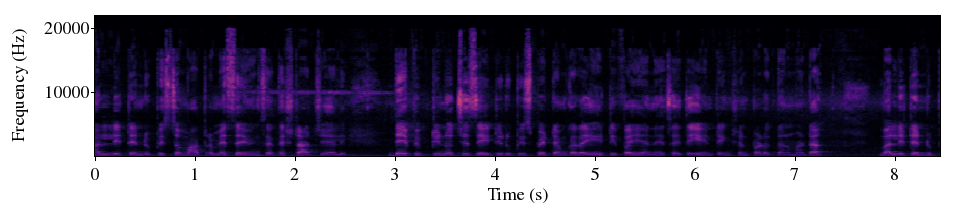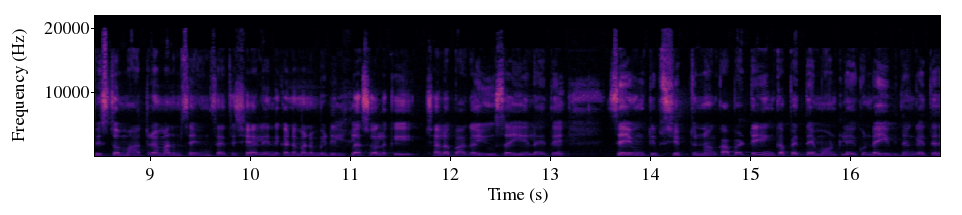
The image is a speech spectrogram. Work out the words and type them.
మళ్ళీ టెన్ రూపీస్తో మాత్రమే సేవింగ్స్ అయితే స్టార్ట్ చేయాలి. డే ఫిఫ్టీన్ వచ్చేసి ఎయిటీ రూపీస్ పెట్టాం కదా ఎయిటీ ఫైవ్ అనేసి అయితే ఏం టెన్షన్ పడొద్దు అనమాట మళ్ళీ టెన్ రూపీస్తో మాత్రమే మనం సేవింగ్స్ అయితే చేయాలి. ఎందుకంటే మనం మిడిల్ క్లాస్ వాళ్ళకి చాలా బాగా యూస్ అయ్యేలా అయితే సేవింగ్ టిప్స్ చెప్తున్నాం కాబట్టి ఇంకా పెద్ద అమౌంట్ లేకుండా ఈ విధంగా అయితే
